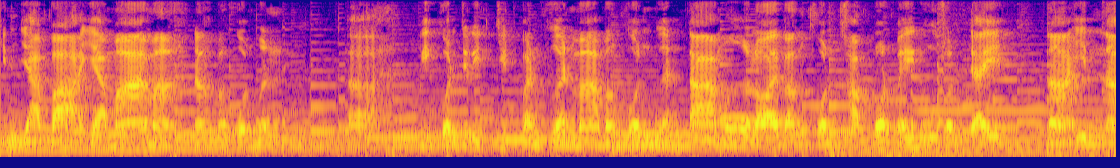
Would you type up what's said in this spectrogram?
กินยาบ้ายาม้ามานะบางคนเหมือนวิกลจริตจิตฟันเฟือนมาบางคนเหมือนตาเหม่อลอย บางคนขับรถไม่ดูสนใจหน้าอินหน้า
